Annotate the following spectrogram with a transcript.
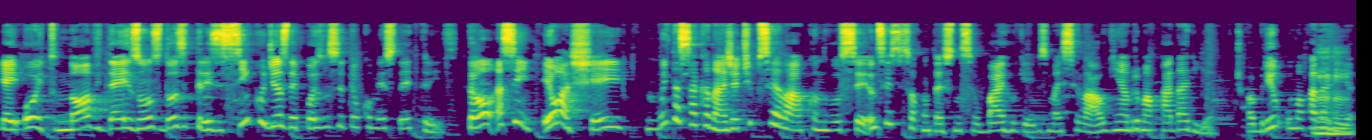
E aí, 8, 9, 10, 11, 12, 13. Cinco dias depois você tem o começo da E3. Então, assim, eu achei muita sacanagem. É tipo, sei lá, quando você. Eu não sei se isso acontece no seu bairro, Games, mas sei lá, alguém abre uma padaria. Tipo, abriu uma padaria. Uhum.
